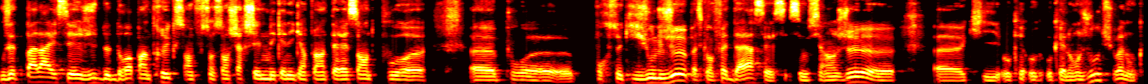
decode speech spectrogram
vous êtes pas là et c'est juste de drop un truc sans, sans, chercher une mécanique un peu intéressante pour euh, euh pour euh, pour ceux qui jouent le jeu parce qu'en fait derrière c'est c'est aussi un jeu euh, qui auquel, auquel on joue, tu vois. Donc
